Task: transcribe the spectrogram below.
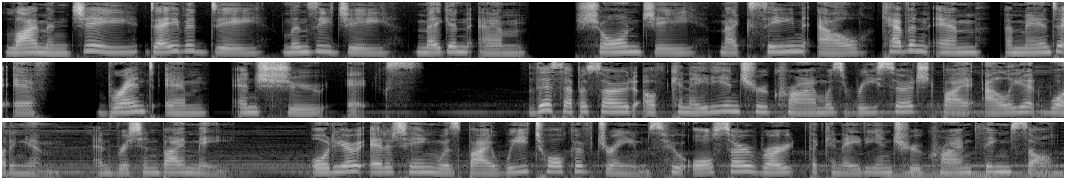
Lyman G, David D, Lindsay G, Megan M, Sean G, Maxine L, Kevin M, Amanda F, Brent M, and Shu X. This episode of Canadian True Crime was researched by Eliot Waddingham and written by me. Audio editing was by We Talk of Dreams, who also wrote the Canadian True Crime theme song.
